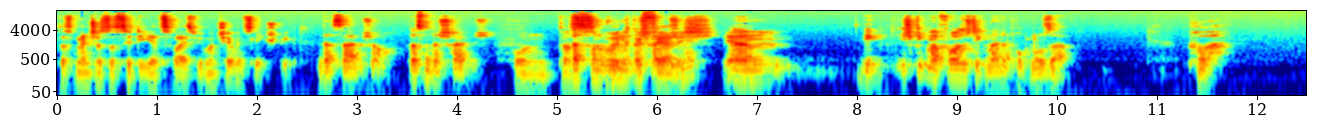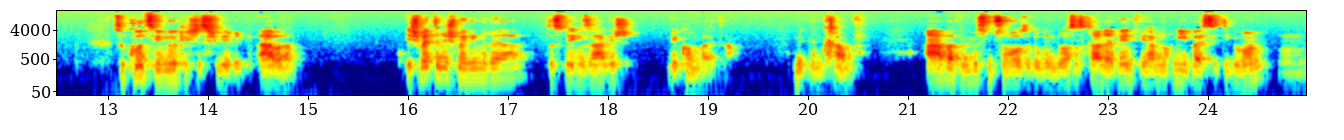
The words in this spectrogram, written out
dass Manchester City jetzt weiß, wie man Champions League spielt. Das sage ich auch. Das unterschreibe ich. Und das, Das, von Rooney wird ich gefährlich. nicht. Ja. Ähm, ich gebe mal vorsichtig meine Prognose ab. Boah. So kurz wie möglich ist schwierig, aber ich wette nicht mehr gegen Real, deswegen sage ich, wir kommen weiter. Mit einem Krampf. Aber wir müssen zu Hause gewinnen. Du hast es gerade erwähnt, wir haben noch nie bei City gewonnen. Mhm.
